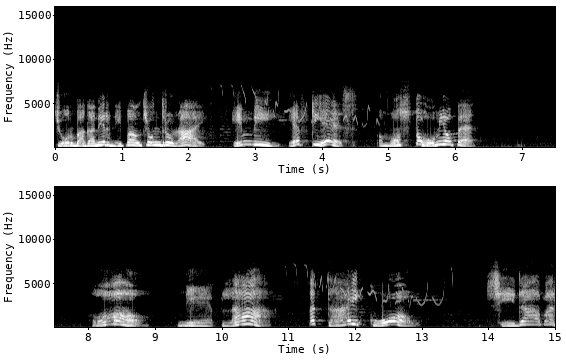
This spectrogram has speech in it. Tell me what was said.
চোর বাগানের নেপাল চন্দ্র রায় এমবি এফটিএস মস্ত হোমিওপ্যাথ। ও নেপলা আ, তাই সেটা আবার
